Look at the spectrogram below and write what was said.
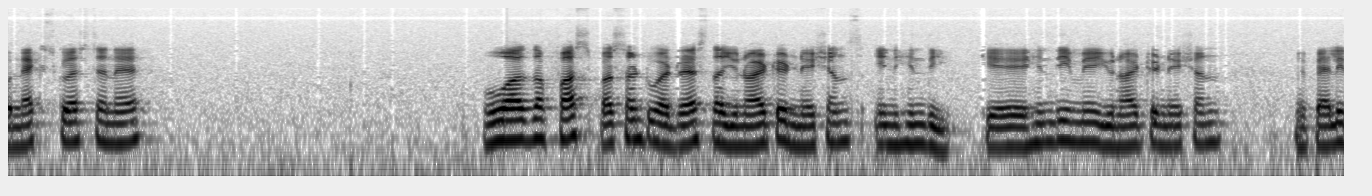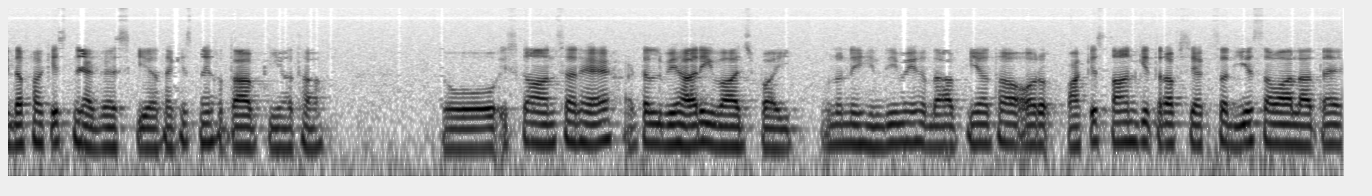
तो नेक्स्ट क्वेश्चन है who was the first person to address the United Nations in Hindi के हिंदी में यूनाइटेड नेशन में पहली दफ़ा किसने एड्रेस किया था, किसने ख़ताब किया था? तो इसका आंसर है अटल बिहारी वाजपेयी। उन्होंने हिंदी में खिताब किया था और पाकिस्तान की तरफ़ से अक्सर ये सवाल आता है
